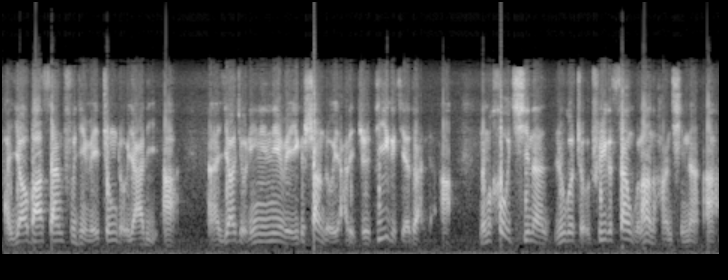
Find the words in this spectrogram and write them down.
啊幺八三附近为中轴压力啊，啊幺九零零零为一个上轴压力，这是第一个阶段的啊。那么后期呢，如果走出一个三五浪的行情呢，啊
